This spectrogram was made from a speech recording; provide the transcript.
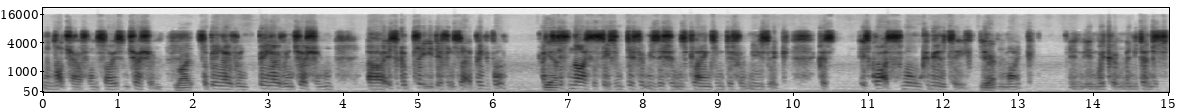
not Chalfont, sorry, it's in Chesham. Right. So being over in being over in Chesham, uh, it's a completely different set of people, and Yeah. it's just nice to see some different musicians playing some different music because it's quite a small community. Yeah. mic in, in Wycombe, and you tend to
